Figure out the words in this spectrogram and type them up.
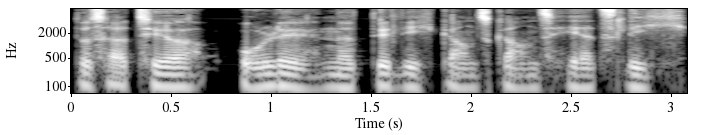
Da seid ihr alle natürlich ganz, ganz herzlich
